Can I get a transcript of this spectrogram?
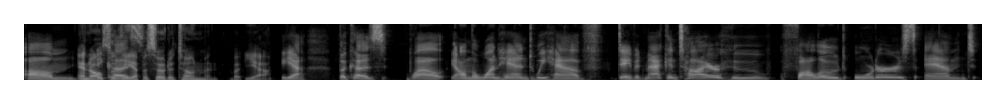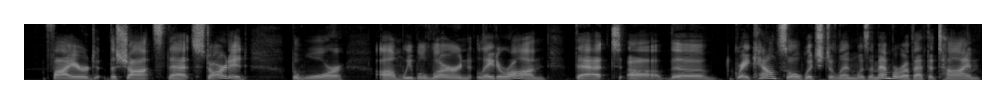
Um, and also because, the episode Atonement, but yeah. Yeah, because while on the one hand we have David McIntyre who followed orders and fired the shots that started the war, um, we will learn later on that uh, the Grey Council, which Delenn was a member of at the time,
